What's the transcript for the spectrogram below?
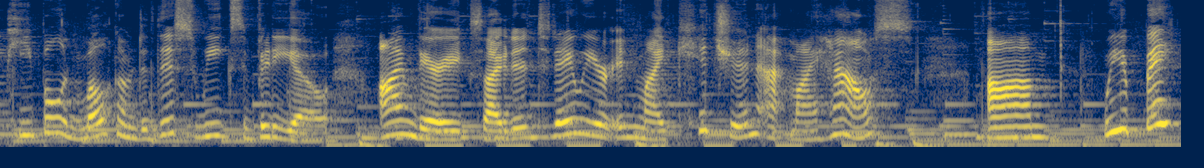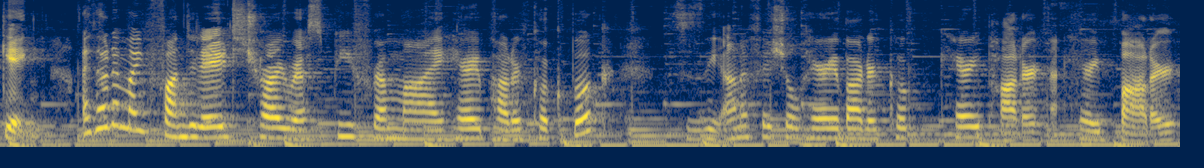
people and welcome to this week's video. I'm very excited. Today we are in my kitchen at my house. Um, we are baking. I thought it might be fun today to try a recipe from my Harry Potter cookbook. This is the unofficial Harry Potter cook Harry Potter, not Harry Potter,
